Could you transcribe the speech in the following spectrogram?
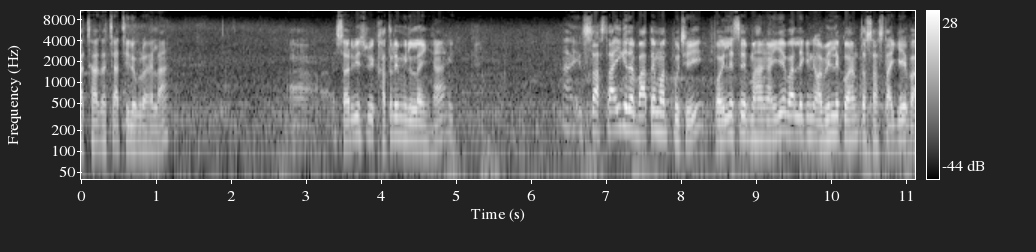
अच्छा अच्छा चाची लोग रहेला सर्विस भी खतरे मिलला यहाँ सस्ताई के तो बातें मत पूछी पहले से महंगाइए बा लेकिन अभी ले कहम तो सस्ताइए बा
